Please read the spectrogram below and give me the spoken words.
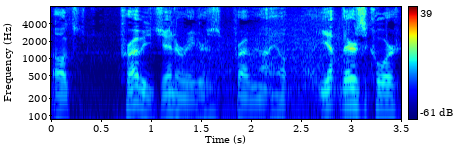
Oh, it's probably generators. Probably not help. Yep, there's the core.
